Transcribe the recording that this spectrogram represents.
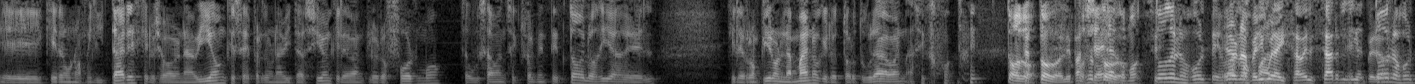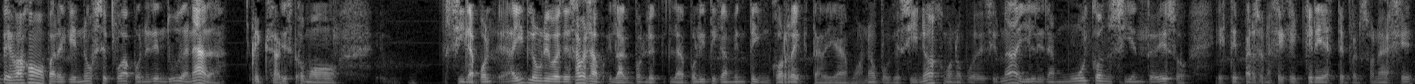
eh, que eran unos militares que lo llevaban en avión, que se despertó en una habitación, que le daban cloroformo, que abusaban sexualmente todos los días de él, que le rompieron la mano, que lo torturaban, así como todo. Todo, le pasó O sea, era todo, como sí. todos los golpes Era bajos. una película para- de Isabel Sarli, era pero- Todos los golpes bajos como para que no se pueda poner en duda nada. Exacto. Es como si la ahí lo único que te sabes es la, la pol- la políticamente incorrecta, digamos, ¿no? Porque si no es como no puedes decir nada y él era muy consciente de eso. Este personaje que crea este personaje,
